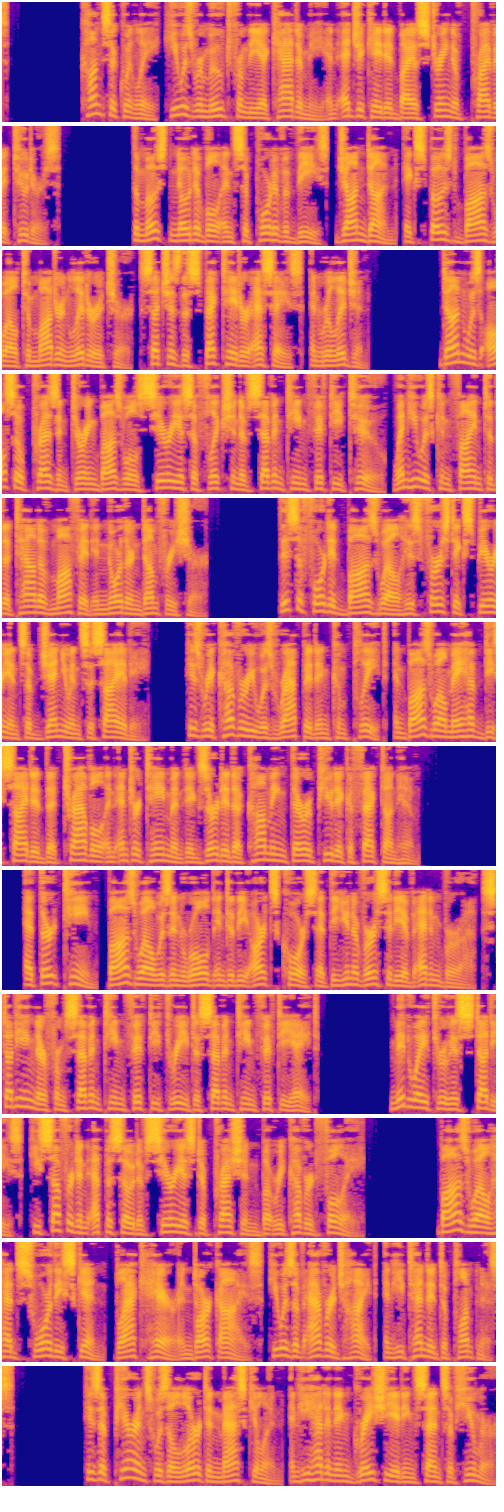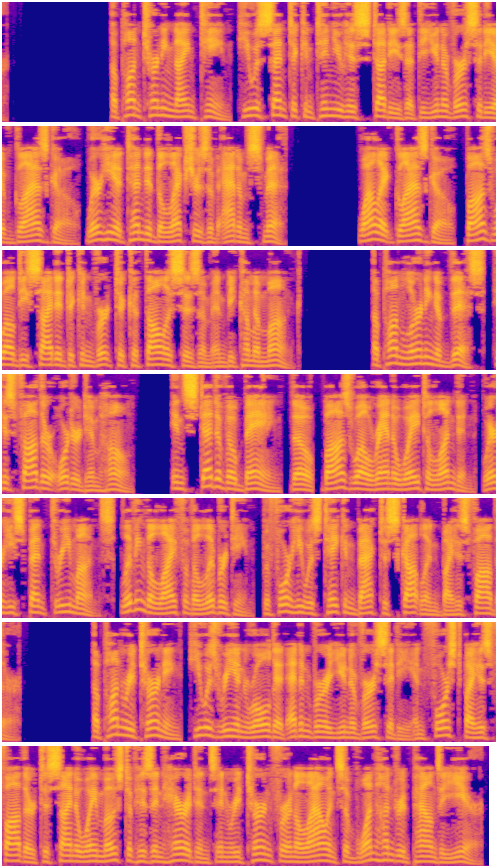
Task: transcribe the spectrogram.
Consequently, he was removed from the academy and educated by a string of private tutors. The most notable and supportive of these, John Dun, exposed Boswell to modern literature, such as the Spectator essays, and religion. Dun was also present during Boswell's serious affliction of 1752, when he was confined to the town of Moffat in northern Dumfriesshire. This afforded Boswell his first experience of genuine society. His recovery was rapid and complete, and Boswell may have decided that travel and entertainment exerted a calming therapeutic effect on him. At 13, Boswell was enrolled into the arts course at the University of Edinburgh, studying there from 1753 to 1758. Midway through his studies, he suffered an episode of serious depression but recovered fully. Boswell had swarthy skin, black hair and dark eyes, he was of average height, and he tended to plumpness. His appearance was alert and masculine, and he had an ingratiating sense of humour. Upon turning 19, he was sent to continue his studies at the University of Glasgow, where he attended the lectures of Adam Smith. While at Glasgow, Boswell decided to convert to Catholicism and become a monk. Upon learning of this, his father ordered him home. Instead of obeying, though, Boswell ran away to London, where he spent three months, living the life of a libertine, before he was taken back to Scotland by his father. Upon returning, he was re-enrolled at Edinburgh University and forced by his father to sign away most of his inheritance in return for an allowance of £100 a year.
